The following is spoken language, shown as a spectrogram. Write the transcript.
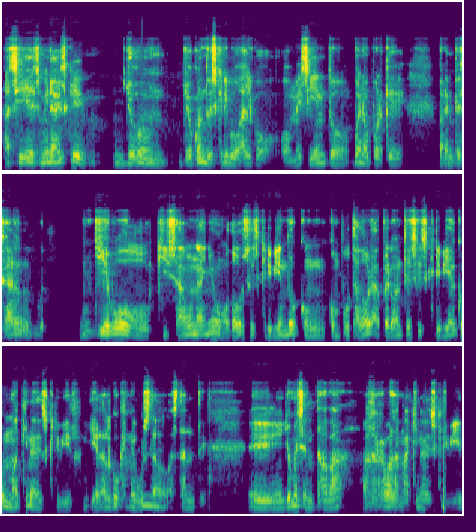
Así es, mira, es que yo, yo cuando escribo algo o me siento, bueno, porque para empezar, llevo quizá un año o dos escribiendo con computadora, pero antes escribía con máquina de escribir y era algo que me gustaba Ujú. bastante. Eh, yo me sentaba, agarraba la máquina de escribir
